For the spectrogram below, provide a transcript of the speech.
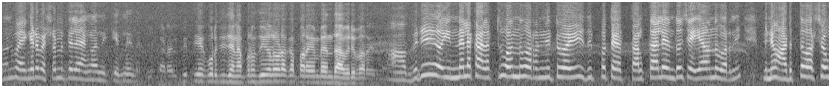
അതുകൊണ്ട് ഭയങ്കര വിഷമത്തിലാണ് ഞങ്ങൾ നിൽക്കുന്നത് കടൽഭിത്തിയെ കുറിച്ച് ജനപ്രതിനിധികളോടൊക്കെ പറയുമ്പോൾ എന്താ അവർ പറയുന്നത് അവർ ഇന്നലെ കളക്ടർ വന്ന് പറഞ്ഞിട്ട് വഴി ഇതിപ്പോ തൽക്കാലം എന്തോ ചെയ്യാമെന്ന് പറഞ്ഞ് പിന്നെ അടുത്ത വർഷം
